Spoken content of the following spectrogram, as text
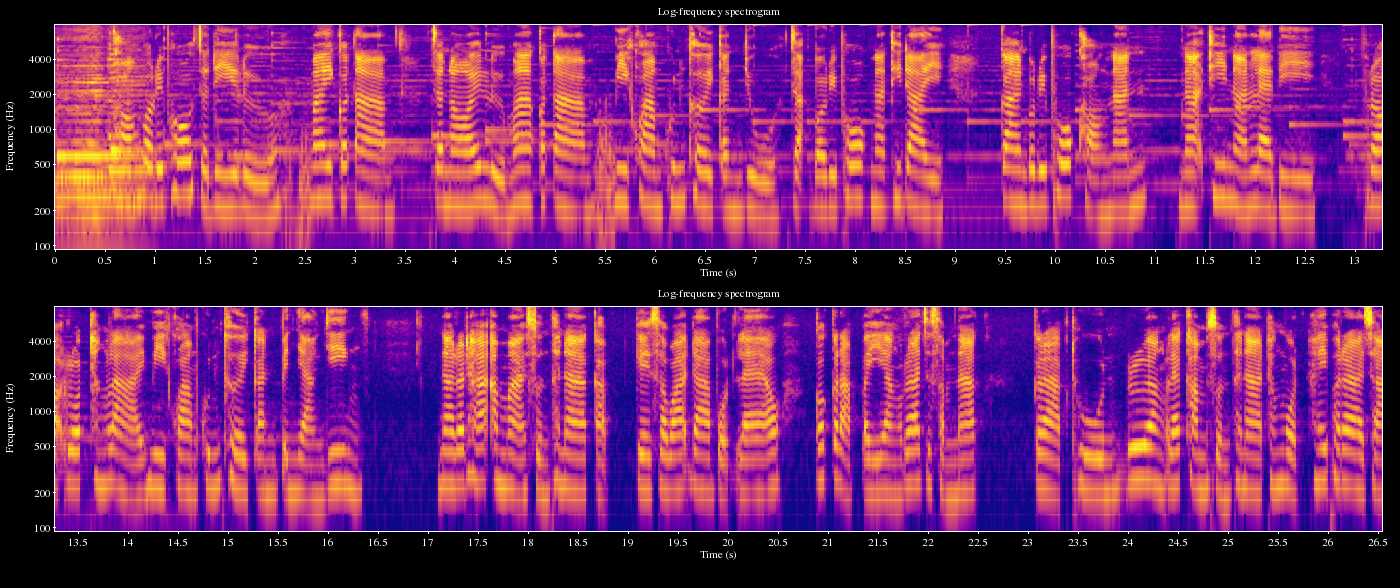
ของ บริโภคจะดีหรือไม่ก็ตาม จะน้อยหรือมากก็ตาม มีความคุ้นเคยกันอยู่ จะบริโภคณที่ใด การบริโภคของนั้น ณที่นั้นแลดี เพราะรถทั้งหลายมีความคุ้นเคยกันเป็นอย่างยิ่ง นารทะอมาตย์สนทนากับเกสวดาบทแล้ว ก็กลับไปยังราชสำนัก กราบทูลเรื่องและคำสนทนาทั้งหมดให้พระราชา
